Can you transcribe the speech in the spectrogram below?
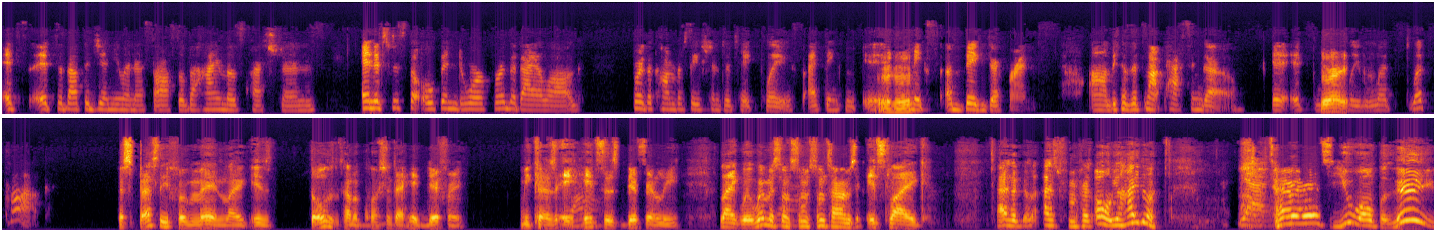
it's it's about the genuineness also behind those questions. And it's just the open door for the dialogue, for the conversation to take place. I think it Mhm. makes a big difference um, because it's not pass and go. It, it's Right. literally let's let's talk. Especially for men, like is those are the type of questions that hit different because it Yeah. hits us differently. Like with women, some, some sometimes it's like, I ask from friends, oh, yo, how you doing? Yeah. Terrence, you won't believe.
